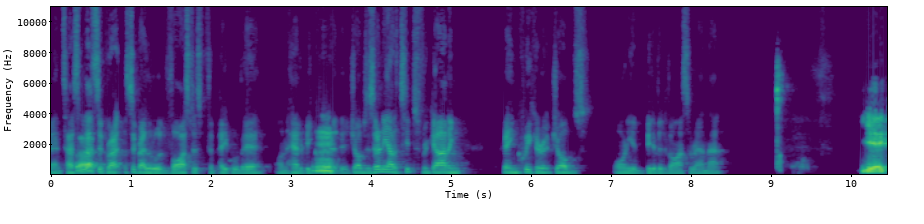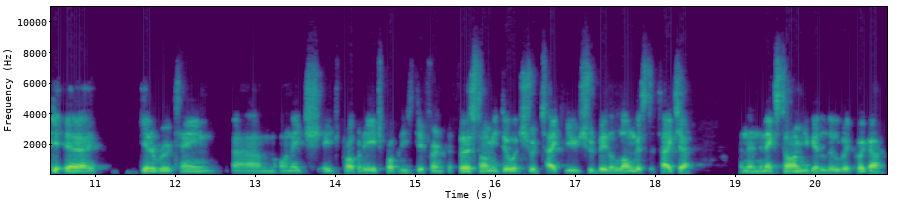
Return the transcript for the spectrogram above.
Fantastic. So, that's a great. That's a great little advice for people there on how to be quicker mm. at their jobs. Is there any other tips regarding being quicker at jobs, or any bit of advice around that? Yeah, get uh, get a routine um, on each each property. Each property is different. The first time you do it should take you should be the longest it takes you, and then the next time you get a little bit quicker,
